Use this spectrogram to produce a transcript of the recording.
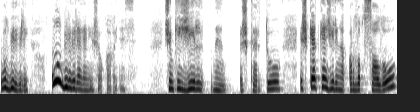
Ул билгели. Ул билгеләгән яшәү кагыйдәсе. Чөнки җирнең эшкәртү, эшкәрткән җиреңә орлык салу,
